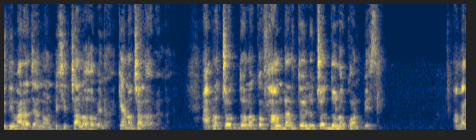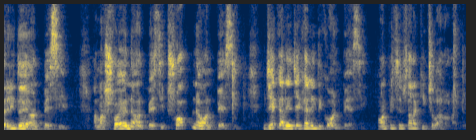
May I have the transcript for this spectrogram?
যদি মারা যান ওয়ান পিসিভ চালু হবে না। কেন চালু হবে না? আমরা চোদ্দ লক্ষ ফাউন্ডার তো হইল চোদ্দ লক্ষ অনপেসিভ আমার হৃদয়ে অন পেসিভ আমার শয়নে অন পেসিভ স্বপ্নে অন পেসিভ যেখানে যেখানে দিকে অন পেসিভ অন পেসিভ ছাড়া কিছু ভালো লাগে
